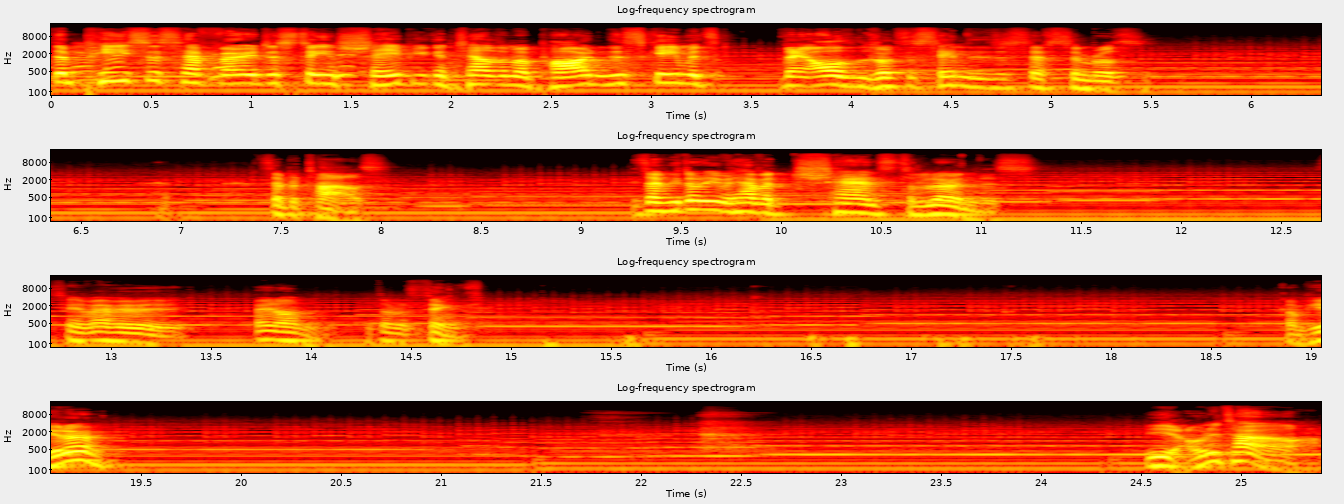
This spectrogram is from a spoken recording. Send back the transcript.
the pieces have very distinct shape. You can tell them apart. In this game, it's they all look the same. They just have symbols, separate tiles. It's like we don't even have a chance to learn this. See. Wait on. I don't think. Computer? The only tile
